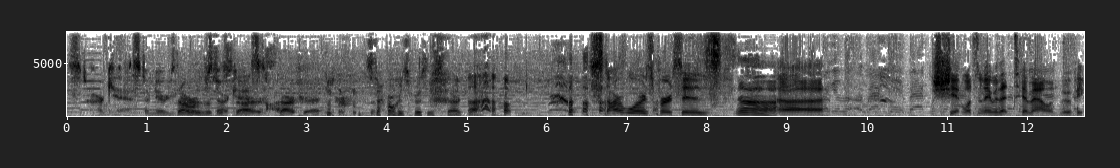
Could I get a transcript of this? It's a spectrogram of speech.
Starcast. I've never Star Wars vs. Star, Star Trek. Star Wars versus Star Trek. Star Wars versus ah, uh, shit. What's the name of that Tim Allen movie?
